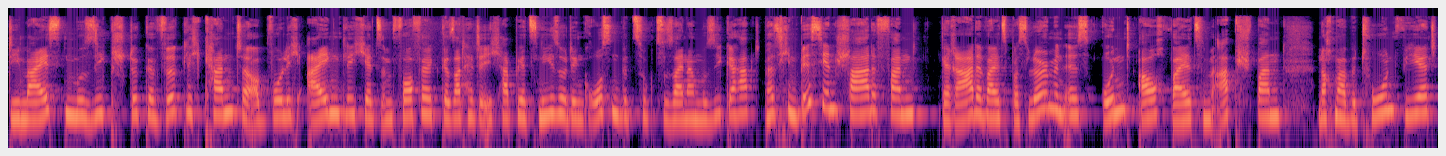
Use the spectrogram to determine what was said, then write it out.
die meisten Musikstücke wirklich kannte, obwohl ich eigentlich jetzt im Vorfeld gesagt hätte, ich habe jetzt nie so den großen Bezug zu seiner Musik gehabt. Was ich ein bisschen schade fand, gerade weil es Boss Lerman ist und auch weil zum Abspann nochmal betont wird,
